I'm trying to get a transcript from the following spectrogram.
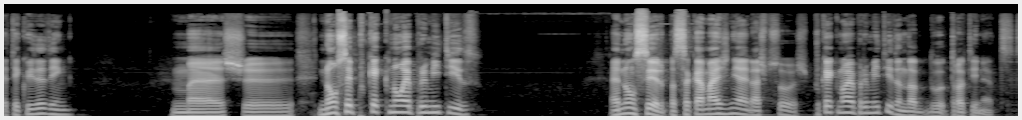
é ter cuidadinho. Mas uh, não sei porque é que não é permitido. A não ser para sacar mais dinheiro às pessoas. Porque é que não é permitido andar de trotinete?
